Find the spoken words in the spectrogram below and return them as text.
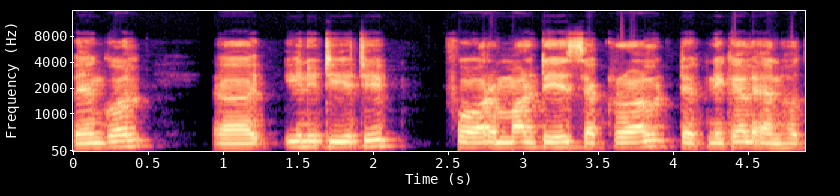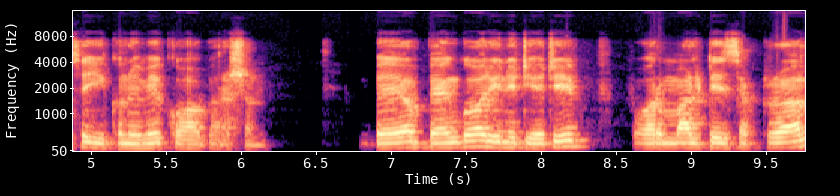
Bengal initiative for multi sectoral technical and হচ্ছে economic cooperation bay of Bengal initiative for multi sectoral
